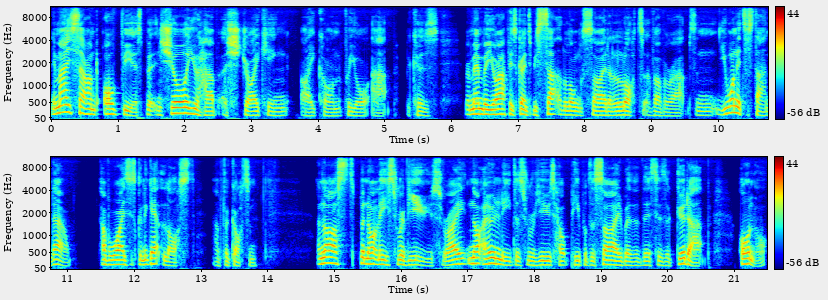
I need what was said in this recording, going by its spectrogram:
It may sound obvious, but ensure you have a striking icon for your app because remember, your app is going to be sat alongside a lot of other apps and you want it to stand out. Otherwise, it's going to get lost and forgotten. And last but not least, reviews, right? Not only does reviews help people decide whether this is a good app or not,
